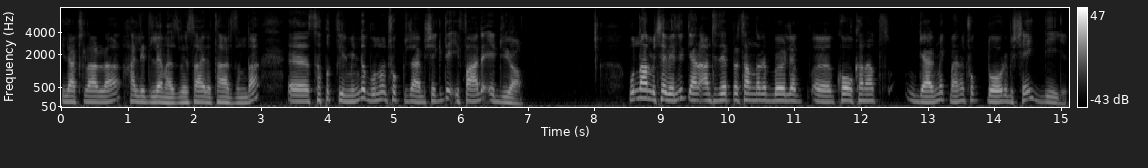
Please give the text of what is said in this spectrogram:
ilaçlarla halledilemez vesaire tarzında. E, Sapık filminde bunu çok güzel bir şekilde ifade ediyor. Bundan mütevellit yani antidepresanları böyle e, kol kanat germek bence çok doğru bir şey değil.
